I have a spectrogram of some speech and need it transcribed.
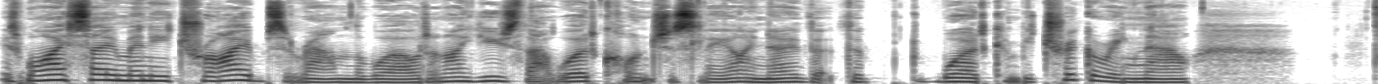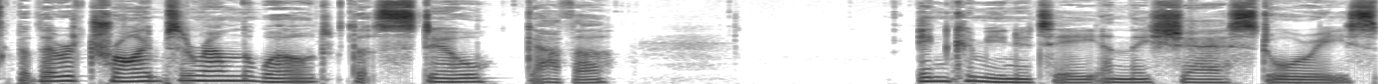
It's why so many tribes around the world, and I use that word consciously, I know that the word can be triggering now, but there are tribes around the world that still gather in community and they share stories.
